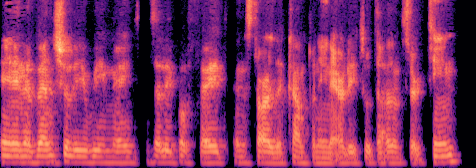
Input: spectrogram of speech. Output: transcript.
And eventually we made the leap of faith and started the company in early 2013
